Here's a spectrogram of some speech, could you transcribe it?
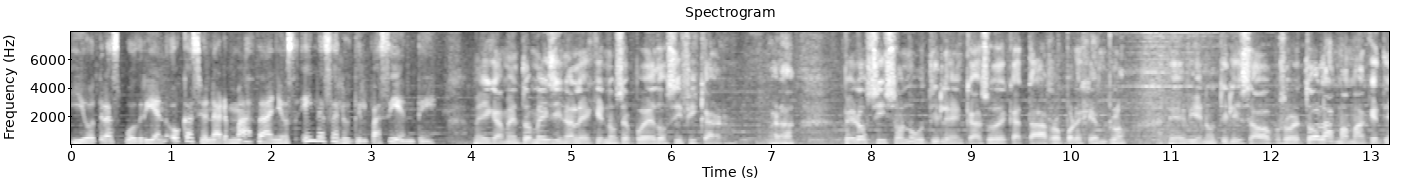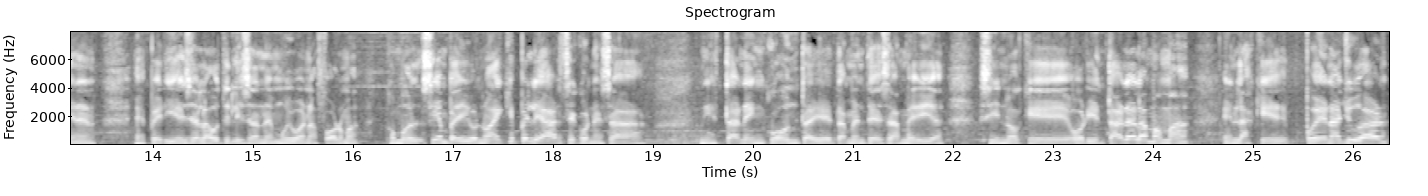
y otras podrían ocasionar más daños en la salud del paciente. Medicamentos medicinales que no se puede dosificar, ¿verdad? Pero sí son útiles en caso de catarro, por ejemplo. Eh, bien utilizados, sobre todo las mamás que tienen experiencia las utilizan de muy buena forma. Como siempre digo, no hay que pelearse con esa, ni estar en contra directamente de esas medidas, sino que orientarle a la mamá en las que pueden ayudar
